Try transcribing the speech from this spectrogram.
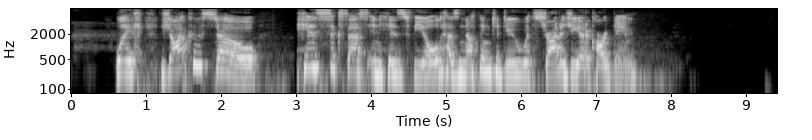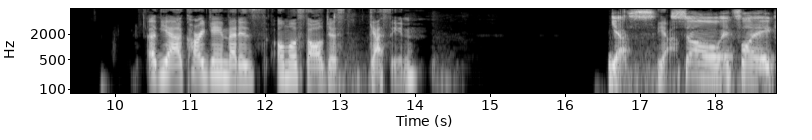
like jacques cousteau his success in his field has nothing to do with strategy at a card game. Uh, yeah, a card game that is almost all just guessing. Yes. Yeah. So it's like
